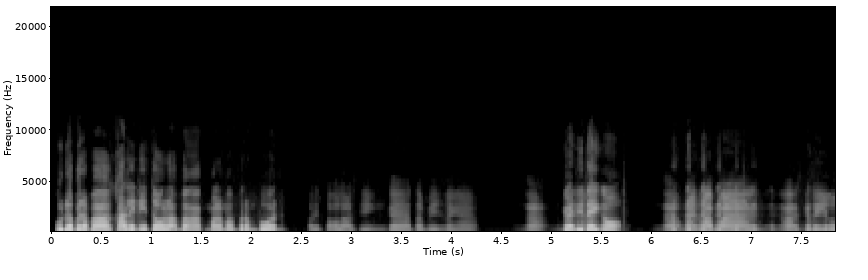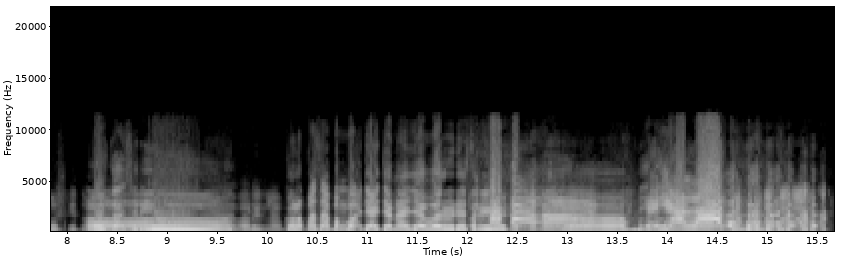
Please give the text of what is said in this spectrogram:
udah berapa kali ditolak Bang Akmal sama perempuan? kalau ditolak sih enggak tapi istilahnya enggak Gak ditengok. enggak main apa enggak serius gitu Oh, nggak serius. Ah, baru inilah Kalau pas abang bawa jajan aja baru udah serius. oh. ya iyalah.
